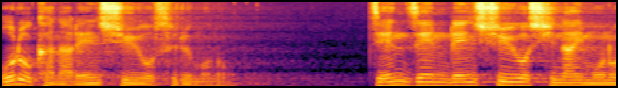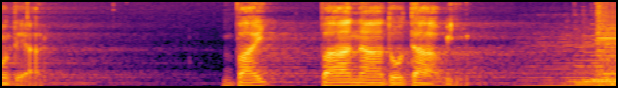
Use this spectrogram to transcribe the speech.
愚かな練習をする者、全然練習をしない者である。バイ・バーナード・ダーウィン。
